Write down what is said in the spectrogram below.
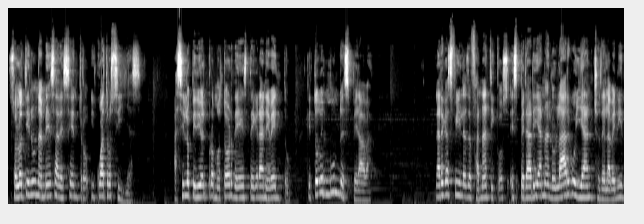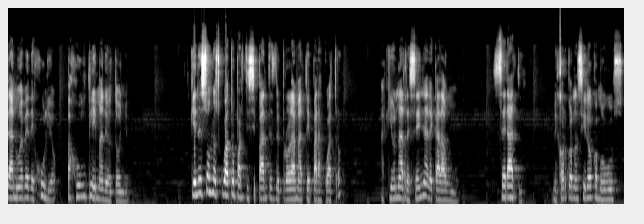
solo tiene una mesa de centro y cuatro sillas. Así lo pidió el promotor de este gran evento, que todo el mundo esperaba. Largas filas de fanáticos esperarían a lo largo y ancho de la avenida 9 de julio bajo un clima de otoño. ¿Quiénes son los cuatro participantes del programa T para cuatro? Aquí una reseña de cada uno. Cerati, mejor conocido como Gus,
